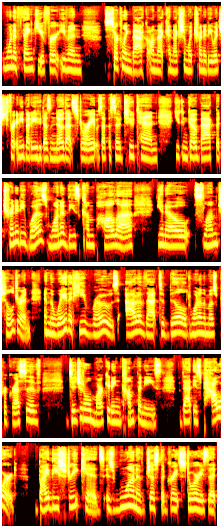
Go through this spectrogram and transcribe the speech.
want to thank you for even circling back on that connection with Trinity, which for anybody who doesn't know that story, it was episode 210. You can go back, but Trinity was one of these Kampala, you know, slum children. And the way that he rose out of that to build one of the most progressive digital marketing companies that is powered by these street kids is one of just the great stories that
